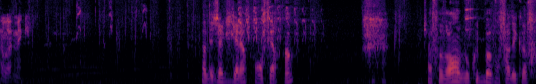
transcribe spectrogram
Eh ouais, mec. Ah, Déjà que je galère pour en faire un. Genre, faut vraiment beaucoup de bois pour faire des coffres.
